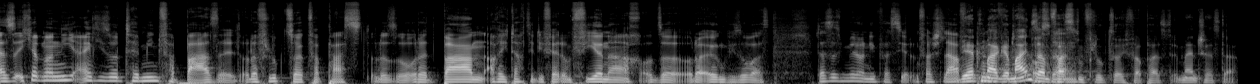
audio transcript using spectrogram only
Also ich habe noch nie eigentlich so einen Termin verbaselt oder Flugzeug verpasst oder so. Oder Bahn, ach, ich dachte, die fährt um vier nach und so, oder irgendwie sowas. Das ist mir noch nie passiert. Und verschlafen. Wir hätten mal gemeinsam fast ein Flugzeug verpasst in Manchester.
